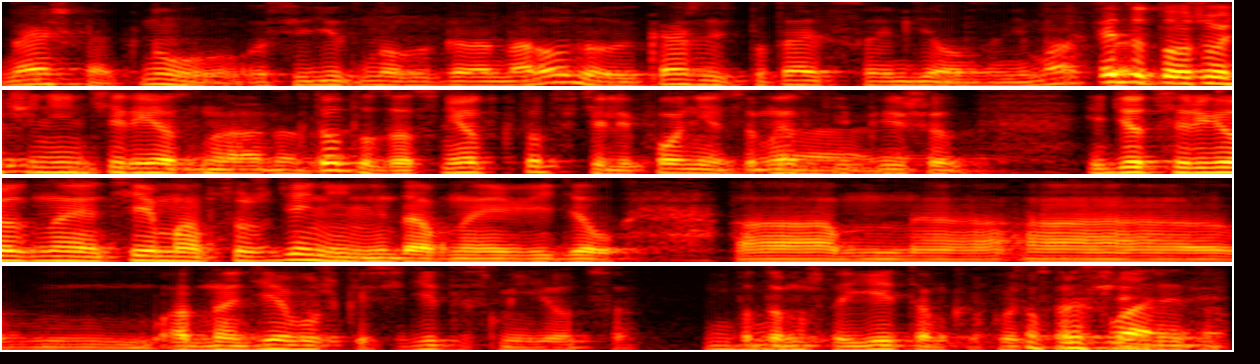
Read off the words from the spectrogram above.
Знаешь как? Ну, сидит много народу, и каждый пытается своим делом заниматься. Это тоже очень интересно. Да, да, кто-то да. заснет, кто-то в телефоне смс да, пишет. Да, да. Идет серьезная тема обсуждения. Недавно я видел, а, а, одна девушка сидит и смеется. Угу. Потому что ей там какой-то... Прислали там.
